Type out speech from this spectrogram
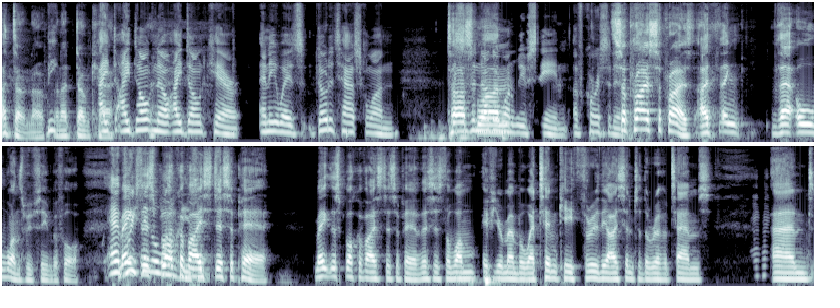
I don't know, Be- and I don't care. I, I don't know i don't care anyways go to task one this Task is another one. one we've seen of course it is Surprise, surprise! I think they're all ones we've seen before. Every Make this block of ice is. disappear. Make this block of ice disappear. This is the one, if you remember, where Tim Key threw the ice into the River Thames, Mhm. and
